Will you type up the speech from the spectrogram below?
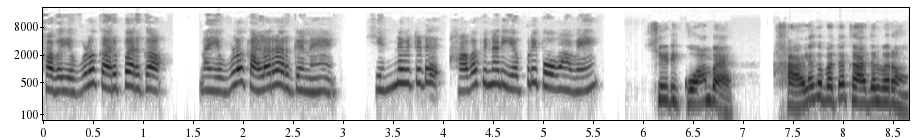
அவ எவ்வளவு கருப்பா இருக்கா. நான் எவ்வளவு கலரா இருக்கேனே. என்ன விட்டுட்டு அவ பின்னாடி எப்படி போவான் அவன்? செடி கோம்ப அழக பார்த்தா காதல் வரும்.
